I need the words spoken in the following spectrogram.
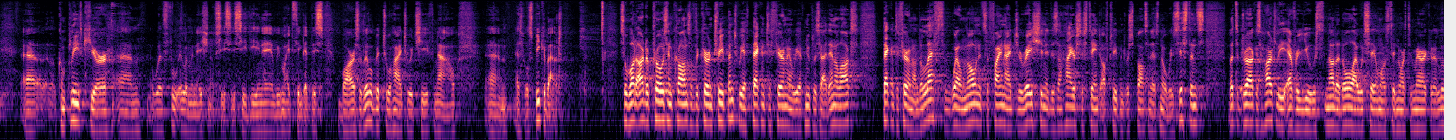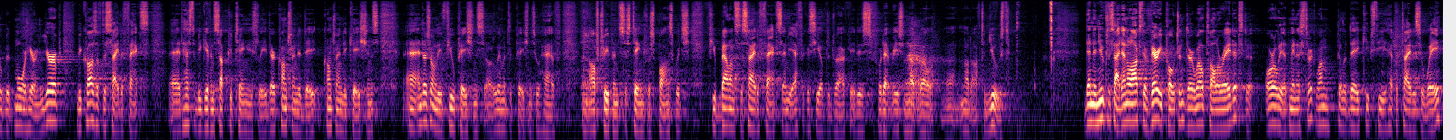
complete cure um, with full elimination of CCC DNA, and we might think that this bar is a little bit too high to achieve now, um, as we'll speak about. So what are the pros and cons of the current treatment? We have PEG interferon and we have nucleoside analogs. PEG interferon on the left, well known, it's a finite duration, it is a higher sustained off-treatment response and there's no resistance. But the drug is hardly ever used, not at all, I would say, almost in North America, and a little bit more here in Europe, because of the side effects. Uh, it has to be given subcutaneously. There are contraindications, uh, and there's only a few patients, or limited patients, who have an off-treatment sustained response, which, if you balance the side effects and the efficacy of the drug, it is, for that reason, not well, uh, not often used. Then the nucleoside analogs, they're very potent, they're well tolerated. they're orally administered. One pill a day keeps the hepatitis away.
